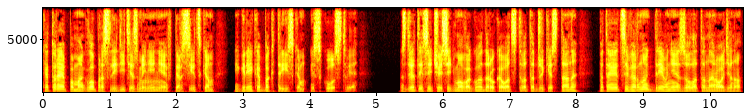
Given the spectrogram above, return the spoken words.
которое помогло проследить изменения в персидском и греко-бактрийском искусстве. С 2007 года руководство Таджикистана – Пытается вернуть древнее золото на родину,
